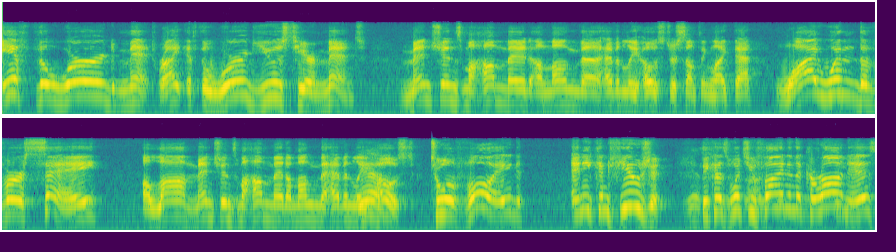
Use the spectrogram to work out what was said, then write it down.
If the word meant, right, if the word used here meant, mentions Muhammad among the heavenly host or something like that, why wouldn't the verse say, Allah mentions Muhammad among the heavenly Yeah. host to avoid any confusion? Yes. Because what you find in the Quran is,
